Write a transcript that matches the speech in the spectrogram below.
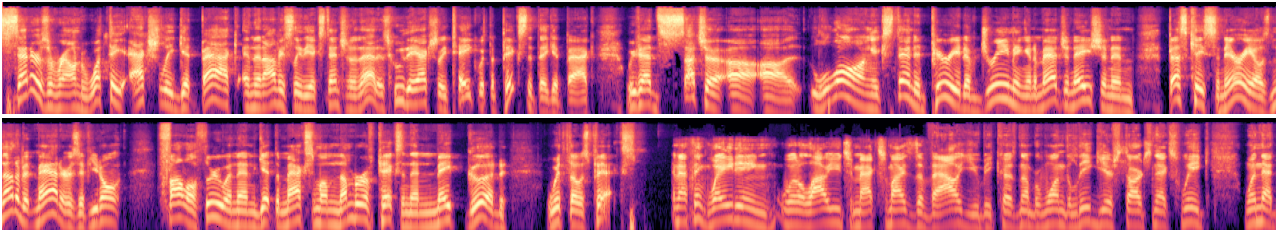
centers around what they actually get back. And then obviously the extension of that is who they actually take with the picks that they get back. We've had such a, a, a long, extended period of dreaming and imagination and best case scenarios. None of it matters if you don't follow through and then get the maximum number of picks and then make good with those picks. And I think waiting will allow you to maximize the value because number one, the league year starts next week. When that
